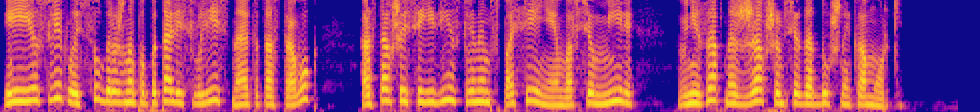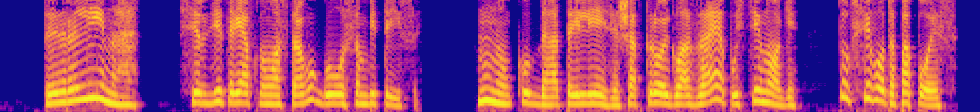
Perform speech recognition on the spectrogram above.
и ее светлость судорожно попытались влезть на этот островок, оставшийся единственным спасением во всем мире, внезапно сжавшимся до душной коморки. «Терлина!» — сердито рявкнул островок голосом Бетрисы. «Ну, куда ты лезешь? Открой глаза и опусти ноги. Тут всего-то по пояс.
